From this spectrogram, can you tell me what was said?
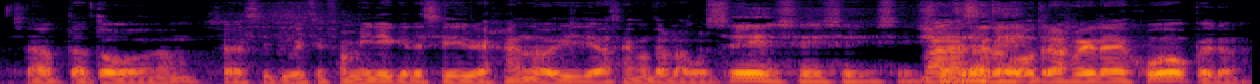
se adapta a todo, ¿no? O sea, si tuviste familia y querés seguir viajando, ahí le vas a encontrar la vuelta. Sí, sí, sí. sí. Yo Van a creo ser que otras reglas de juego, pero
